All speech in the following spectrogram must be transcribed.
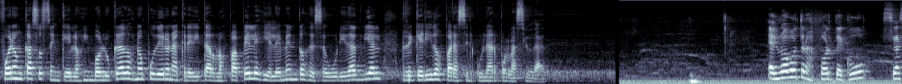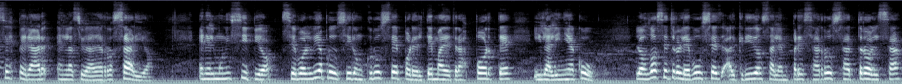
fueron casos en que los involucrados no pudieron acreditar los papeles y elementos de seguridad vial requeridos para circular por la ciudad. El nuevo transporte Q se hace esperar en la ciudad de Rosario. En el municipio se volvió a producir un cruce por el tema de transporte y la línea Q. Los 12 trolebuses adquiridos a la empresa rusa Trolsa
